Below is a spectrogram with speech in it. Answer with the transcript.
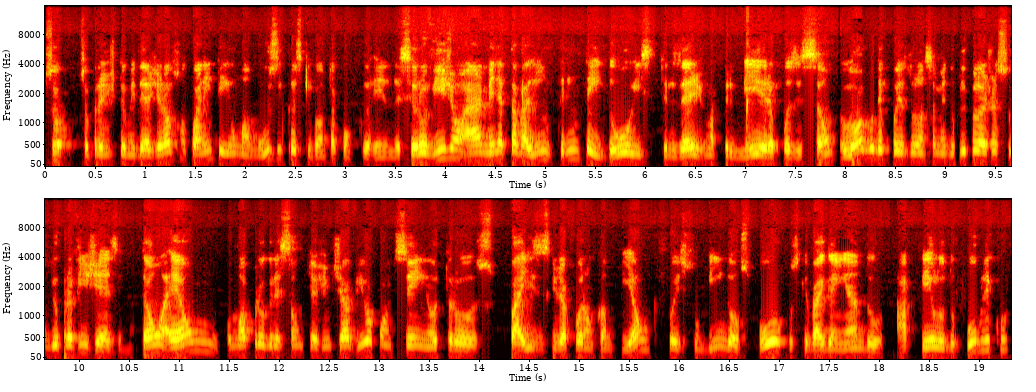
só, só para a gente ter uma ideia geral, são 41 músicas que vão estar tá concorrendo nesse Eurovision. A Armênia estava ali em 32, 31 primeira posição. Logo depois do lançamento do clipe, ela já subiu para 20. Então é um, uma progressão que a gente já viu acontecer em outros países que já foram campeão, que foi subindo aos poucos, que vai ganhando apelo do público.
